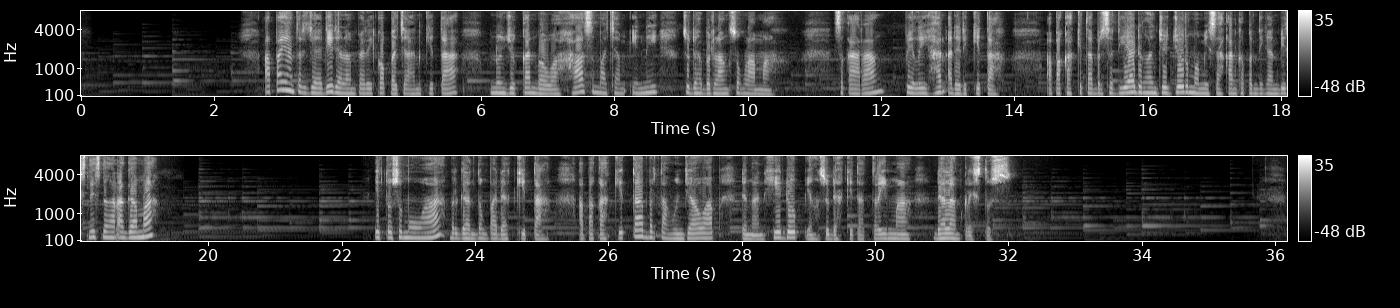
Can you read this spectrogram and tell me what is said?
Apa yang terjadi dalam perikop bacaan kita menunjukkan bahwa hal semacam ini sudah berlangsung lama. Sekarang, pilihan ada di kita. Apakah kita bersedia dengan jujur memisahkan kepentingan bisnis dengan agama? Itu semua bergantung pada kita. Apakah kita bertanggung jawab dengan hidup yang sudah kita terima dalam Kristus?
